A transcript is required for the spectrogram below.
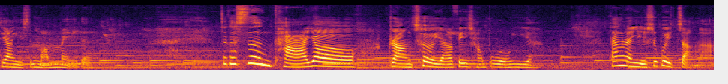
这样也是蛮美的。这个圣卡要长侧芽非常不容易啊，当然也是会长啦，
